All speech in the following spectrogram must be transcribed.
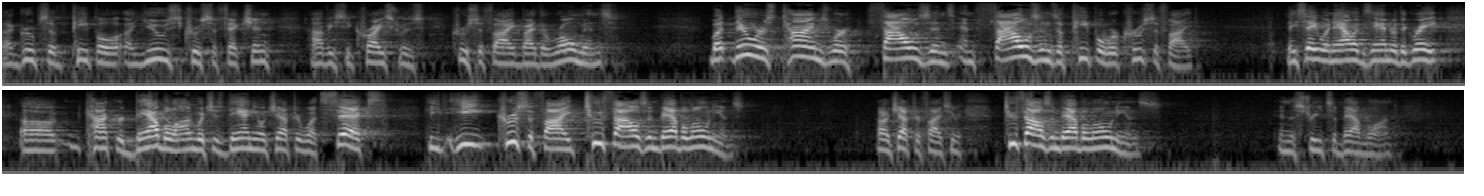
uh, groups of people uh, used crucifixion. Obviously, Christ was crucified by the Romans. But there was times where thousands and thousands of people were crucified. They say when Alexander the Great uh, conquered Babylon, which is Daniel chapter what six, He, he crucified 2,000 Babylonians. Or chapter 5, excuse me. 2,000 Babylonians in the streets of Babylon.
